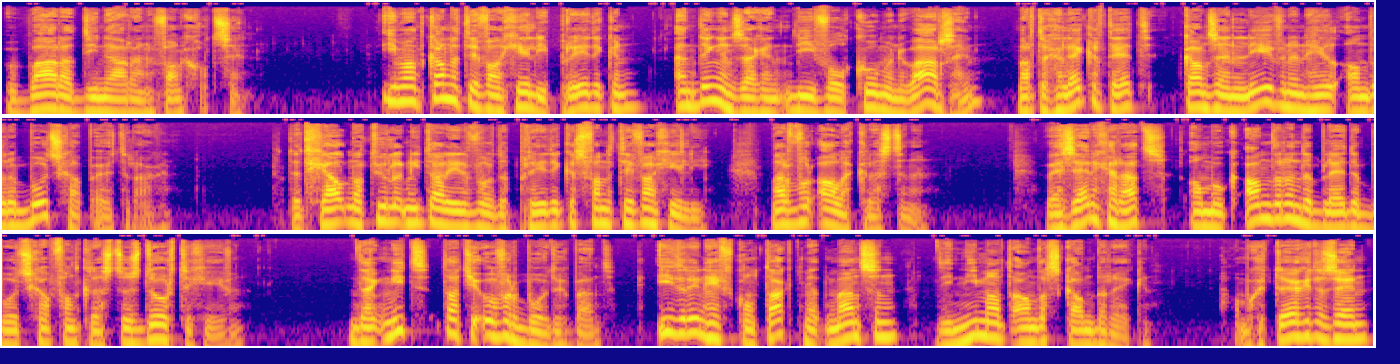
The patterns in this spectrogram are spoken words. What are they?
ware dienaren van God zijn. Iemand kan het evangelie prediken en dingen zeggen die volkomen waar zijn, maar tegelijkertijd kan zijn leven een heel andere boodschap uitdragen. Dit geldt natuurlijk niet alleen voor de predikers van het evangelie, maar voor alle christenen. Wij zijn gered om ook anderen de blijde boodschap van Christus door te geven. Denk niet dat je overbodig bent. Iedereen heeft contact met mensen die niemand anders kan bereiken. Om getuige te zijn,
